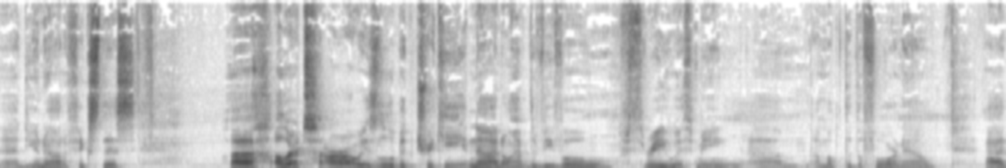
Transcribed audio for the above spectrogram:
Uh, do you know how to fix this? Uh, alerts are always a little bit tricky. Now, I don't have the Vivo 3 with me. Um, I'm up to the 4 now. Uh,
